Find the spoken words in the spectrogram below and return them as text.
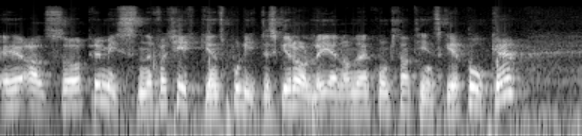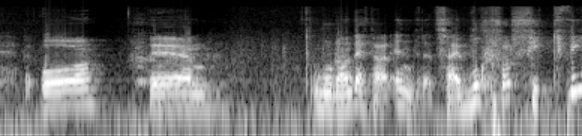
er altså premissene for Kirkens politiske rolle gjennom den konstantinske epoke. Og eh, hvordan dette har endret seg. Hvorfor fikk vi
